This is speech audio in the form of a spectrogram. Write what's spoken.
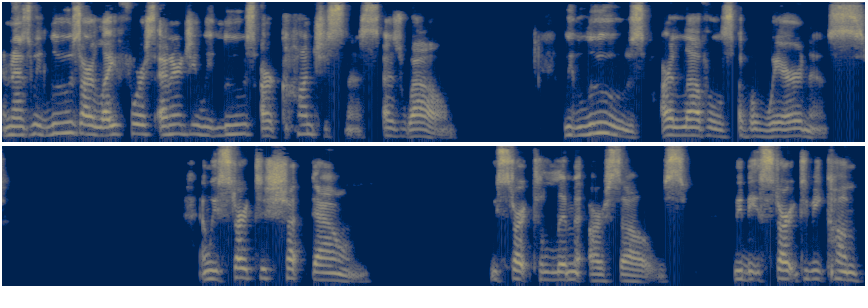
And as we lose our life force energy, we lose our consciousness as well. We lose our levels of awareness. And we start to shut down. We start to limit ourselves. We be, start to become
